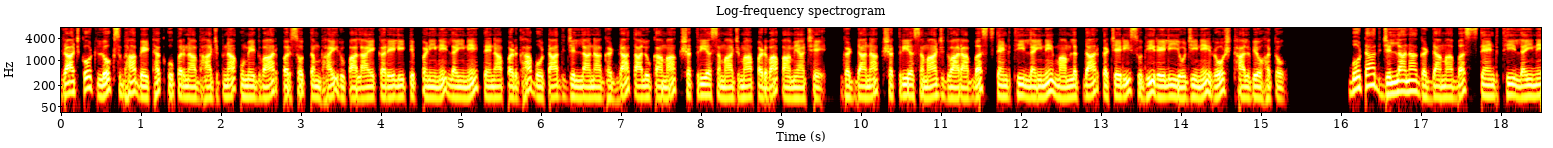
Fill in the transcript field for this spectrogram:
રાજકોટ લોકસભા બેઠક ઉપરના ભાજપના ઉમેદવાર પરસોત્તમભાઈ રૂપાલાએ કરેલી ટિપ્પણીને લઈને તેના પડઘા બોટાદ જિલ્લાના ગઢડા તાલુકામાં ક્ષત્રિય સમાજમાં પડવા પામ્યા છે. ગઢડાના ક્ષત્રિય સમાજ દ્વારા બસ સ્ટેન્ડથી લઈને મામલતદાર કચેરી સુધી રેલી યોજીને રોષ ઠાલવ્યો હતો. બોટાદ જિલ્લાના ગઢડામાં બસ સ્ટેન્ડથી લઈને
